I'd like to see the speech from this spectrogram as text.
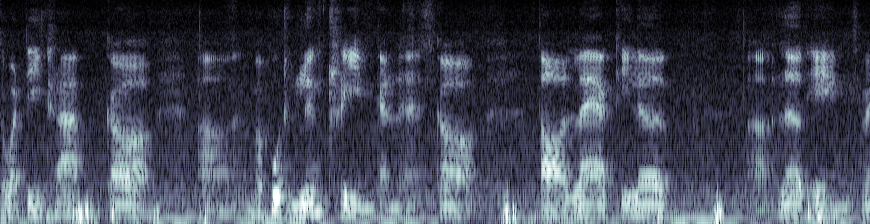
สวัสดีครับ ก็มาพูดถึงเรื่องครีมกันนะฮะ ก็ตอนแรกที่เลิกเลิกเองใช่ไหม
